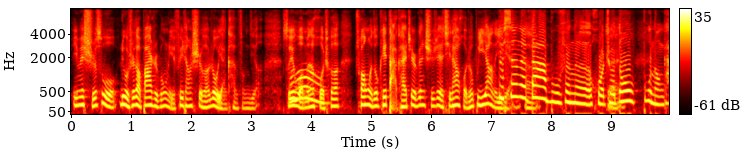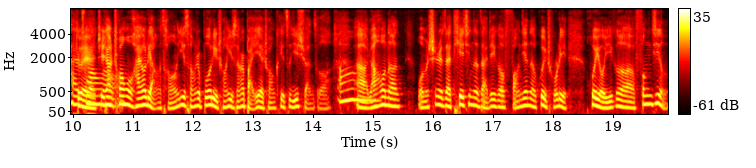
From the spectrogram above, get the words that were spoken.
因为时速六十到八十公里非常适合肉眼看风景，所以我们的火车窗户都可以打开，这是跟世界其他火车不一样的一点。对，现在大部分的火车都不能开窗。对，这扇窗户还有两层，一层是玻璃窗，一层是百叶窗，可以自己选择。啊，然后呢，我们甚至在贴心的在这个房间的柜橱里会有一个风镜，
